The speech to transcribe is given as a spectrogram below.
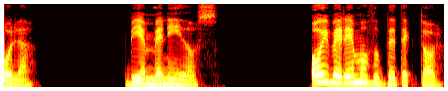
Hola. Bienvenidos. Hoy veremos DupDetector.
